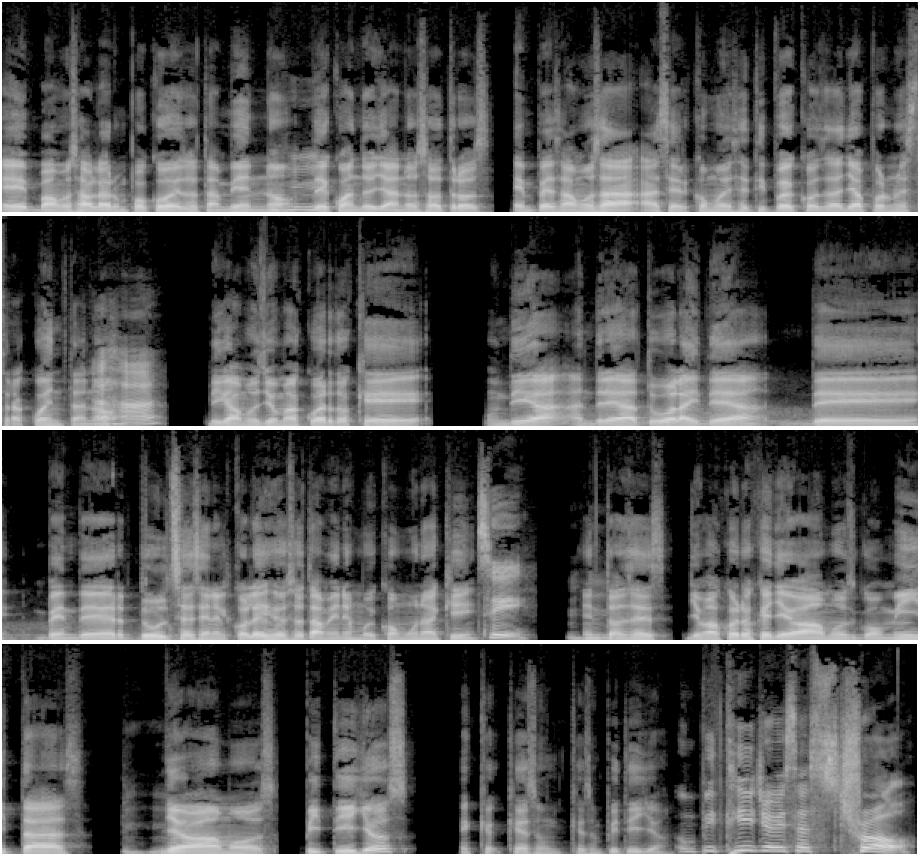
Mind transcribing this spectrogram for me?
eh, vamos a hablar un poco de eso también, ¿no? De cuando ya nosotros empezamos a hacer como ese tipo de cosas ya por nuestra cuenta, ¿no? Ajá. Digamos, yo me acuerdo que un día Andrea tuvo la idea de vender dulces en el colegio, eso también es muy común aquí. Sí. Entonces, yo me acuerdo que llevábamos gomitas, llevábamos pitillos. eh, ¿Qué, qué es un, qué es un pitillo? Un pitillo es a straw.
